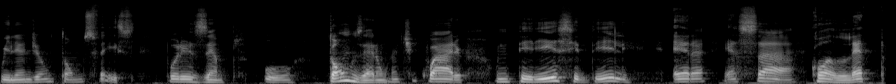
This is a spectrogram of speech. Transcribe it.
William John Thoms fez. Por exemplo, o Thoms era um antiquário, o interesse dele era essa coleta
